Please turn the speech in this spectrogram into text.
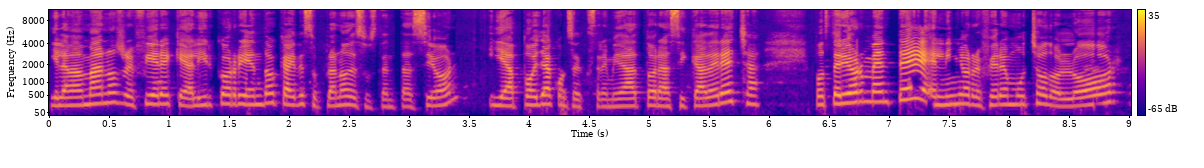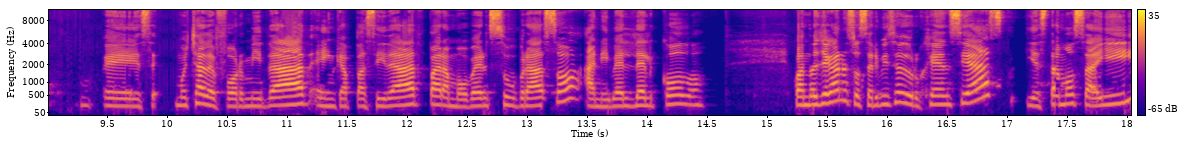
y la mamá nos refiere que al ir corriendo cae de su plano de sustentación y apoya con su extremidad torácica derecha. Posteriormente, el niño refiere mucho dolor, eh, mucha deformidad e incapacidad para mover su brazo a nivel del codo. Cuando llega nuestro servicio de urgencias y estamos ahí,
